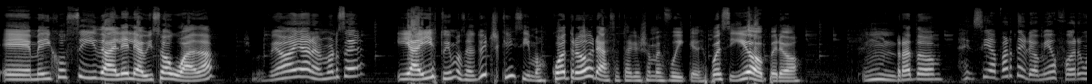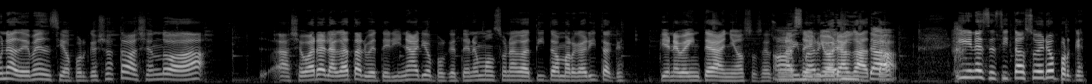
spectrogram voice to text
Eh, me dijo, sí, dale, le aviso a Guada. Yo me fui a bañar, almorcé. Y ahí estuvimos en el Twitch. ¿Qué hicimos? Cuatro horas hasta que yo me fui, que después siguió, pero un rato... Sí, aparte lo mío fue una demencia, porque yo estaba yendo a, a llevar a la gata al veterinario, porque tenemos una gatita Margarita que tiene 20 años, o sea, es una Ay, señora Margarita. gata. Y necesita suero porque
